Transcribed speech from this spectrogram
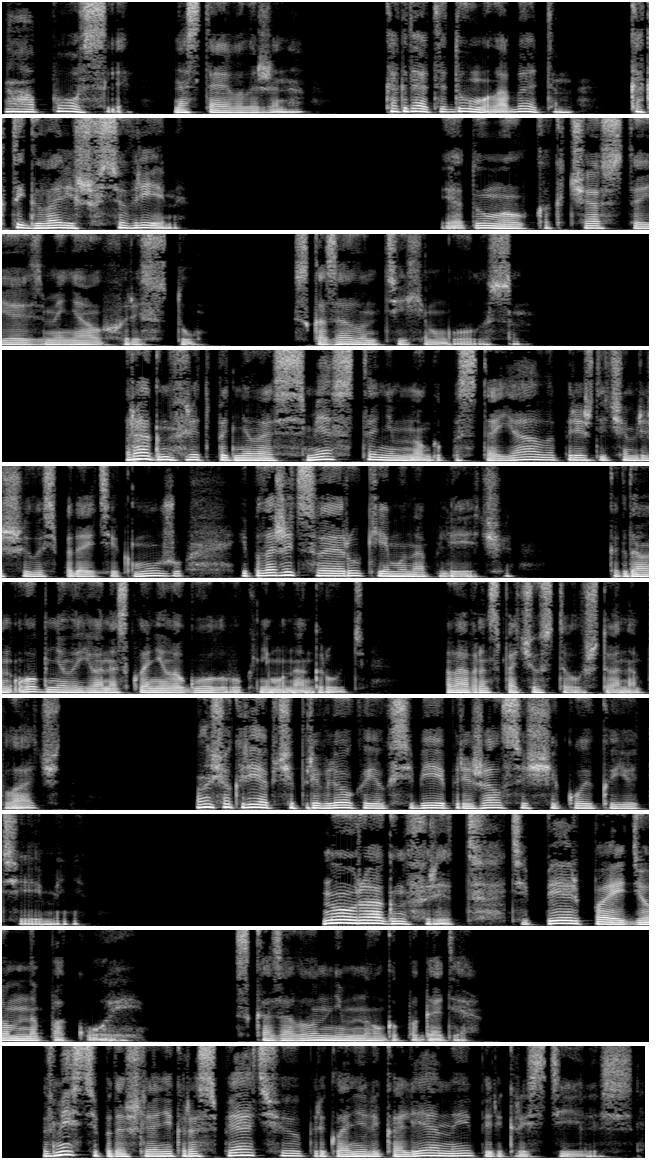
«Ну а после, — настаивала жена. «Когда ты думал об этом, как ты говоришь все время?» «Я думал, как часто я изменял Христу», — сказал он тихим голосом. Рагнфрид поднялась с места, немного постояла, прежде чем решилась подойти к мужу и положить свои руки ему на плечи. Когда он обнял ее, она склонила голову к нему на грудь. Лавренс почувствовал, что она плачет. Он еще крепче привлек ее к себе и прижался щекой к ее темени. «Ну, Рагнфрид, теперь пойдем на покой», — сказал он немного погодя. Вместе подошли они к распятию, преклонили колено и перекрестились.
